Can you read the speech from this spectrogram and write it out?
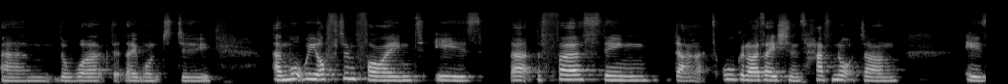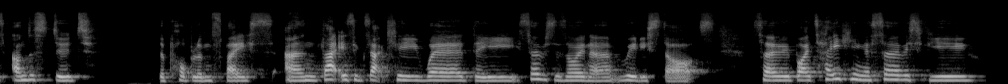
um, the work that they want to do. And what we often find is that the first thing that organisations have not done is understood the problem space. And that is exactly where the service designer really starts. So by taking a service view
